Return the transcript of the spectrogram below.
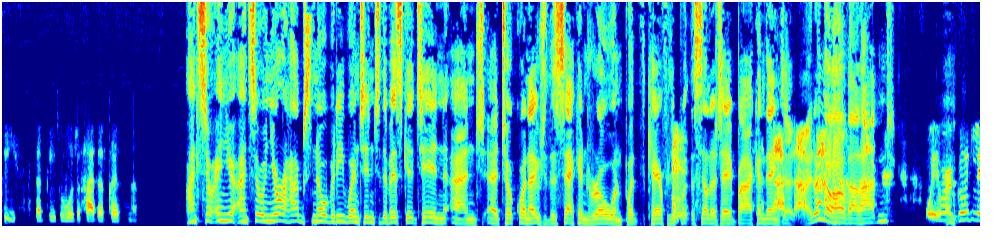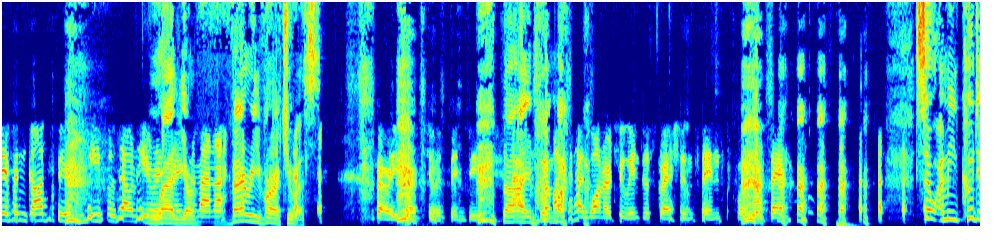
feast that people would have had at Christmas. And so in your and so in your house, nobody went into the biscuit tin and uh, took one out of the second row and put carefully put the sellotape back, and then said, "I don't know how that happened." We were good living, God fearing people down here. Well, in you're very virtuous. Very virtuous indeed. Uh, we might have had one or two indiscretions since, but not then. so, I mean, could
